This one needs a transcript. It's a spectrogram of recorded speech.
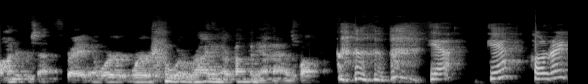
100%, right? And we're, we're, we're riding our company on that as well. yeah. Yeah. All right.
